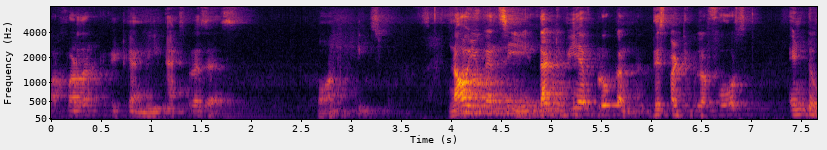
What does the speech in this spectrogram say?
और further it can be express as upon t now you can see that we have broken this particular force into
